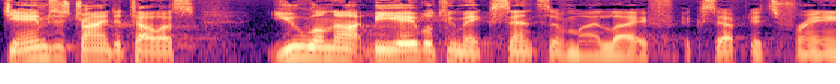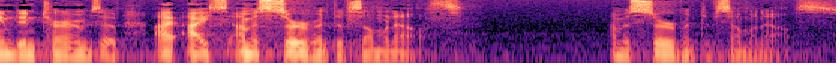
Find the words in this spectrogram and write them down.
James is trying to tell us you will not be able to make sense of my life except it's framed in terms of I, I'm a servant of someone else. I'm a servant of someone else.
